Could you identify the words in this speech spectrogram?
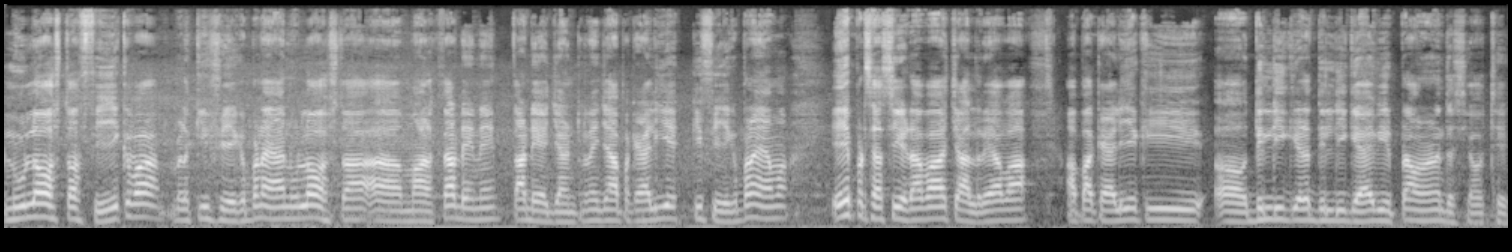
ਨੂਲਾ ਹੌਸਟਲ ਫੇਕ ਵਾ, ਮਤਲਬ ਕਿ ਫੇਕ ਬਣਾਇਆ ਨੂਲਾ ਹੌਸਟਲ ਮਾਲਕ ਤੁਹਾਡੇ ਨੇ, ਤੁਹਾਡੇ ਏਜੰਟ ਨੇ, ਜਾਂ ਆਪਾਂ ਕਹਿ ਲਈਏ ਕਿ ਫੇਕ ਬਣਾਇਆ ਵਾ, ਇਹ ਪ੍ਰੋਸੈਸ ਜਿਹੜਾ ਵਾ ਚੱਲ ਰਿਹਾ ਵਾ, ਆਪਾਂ ਕਹਿ ਲਈਏ ਕਿ ਦਿੱਲੀ, ਜਿਹੜਾ ਦਿੱਲੀ ਗਿਆ ਵੀਰ ਭਰਾ, ਉਹਨਾਂ ਨੇ ਦੱਸਿਆ ਉੱਥੇ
